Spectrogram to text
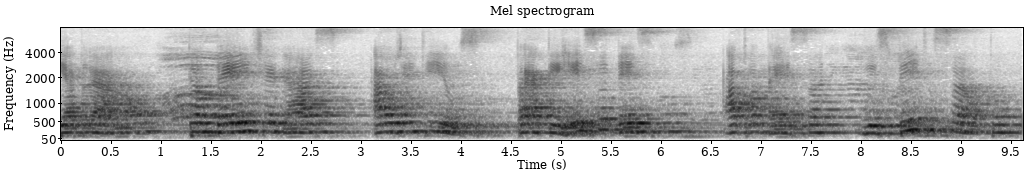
de Abraão também chegasse aos gentios, para que recebêssemos a promessa do Espírito Santo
